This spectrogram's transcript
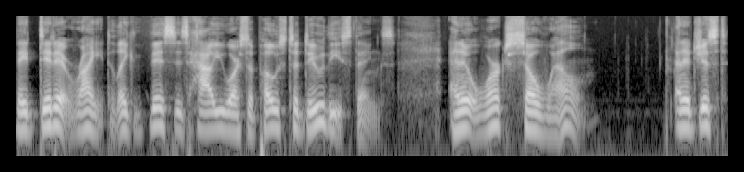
they did it right. Like, this is how you are supposed to do these things. And it worked so well. And it just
